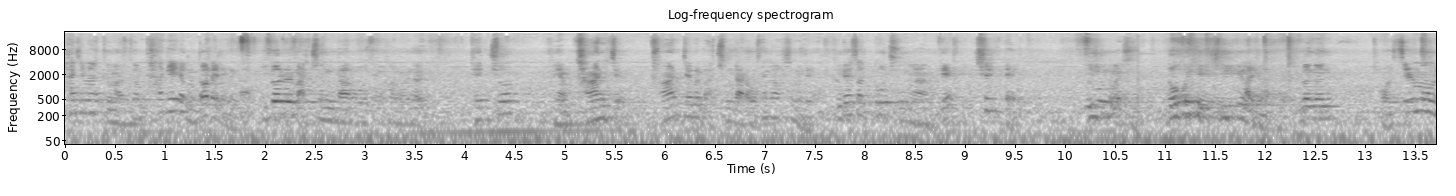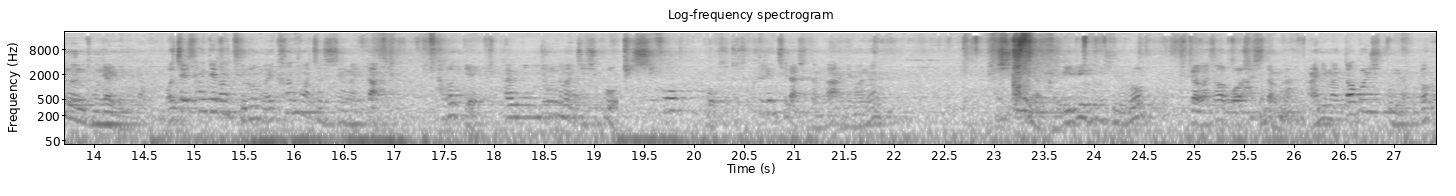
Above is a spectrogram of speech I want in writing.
하지만 그만큼 파괴력은 떨어진다. 이거를 맞춘다고 생각하면은 대충 그냥 강한 잽 강한 잽을 맞춘다라고 생각하시면 돼요. 그래서 또 중요한 게 칠 때. 이 정도가 있어요 너무 이렇게 길게 마세요. 이거는 어, 쓸모없는 동작입니다. 어차피 상대방 들어온 거에 카운터 맞춰서 쓰는 거니까 가볍게 가볍게 이 정도만 치시고 치고 뭐 붙어서 클린치를 하시던가 아니면은 옆에 위빙 형식으로 들어가서 뭘 하시던가? 아니면 더블 시공 정도?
